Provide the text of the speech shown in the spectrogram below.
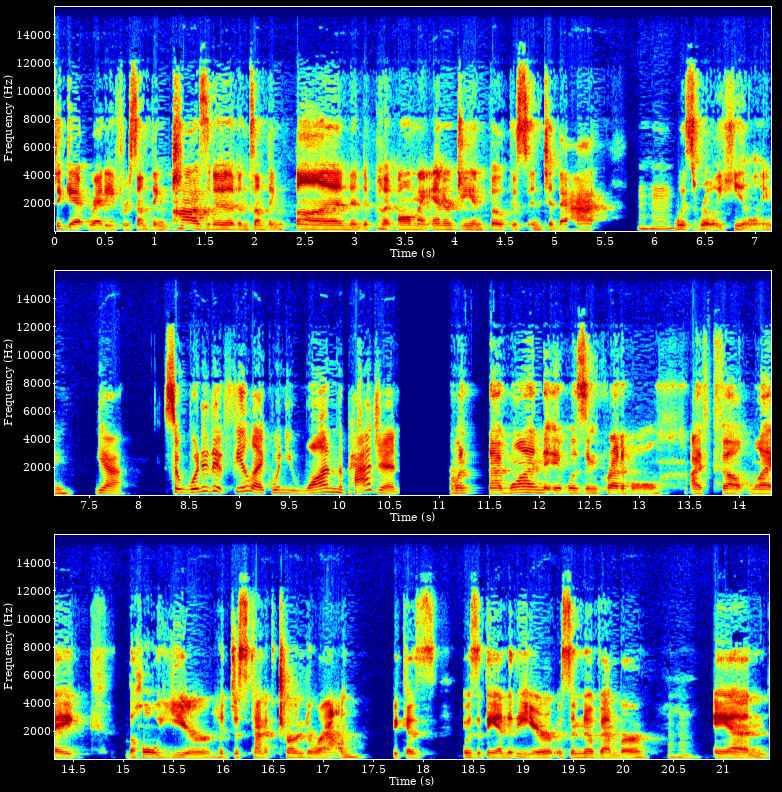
to get ready for something positive and something fun and to put all my energy and focus into that Mm-hmm. was really healing Yeah. So, what did it feel like when you won the pageant? when I won, it was incredible. I felt like the whole year had just kind of turned around because it was at the end of the year, it was in November, Mm-hmm. and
